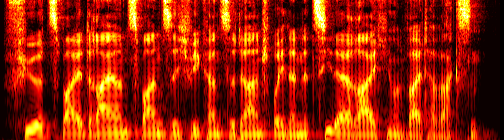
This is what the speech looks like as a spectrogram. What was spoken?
für 2023. Wie kannst du da entsprechend deine Ziele erreichen und weiter wachsen?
